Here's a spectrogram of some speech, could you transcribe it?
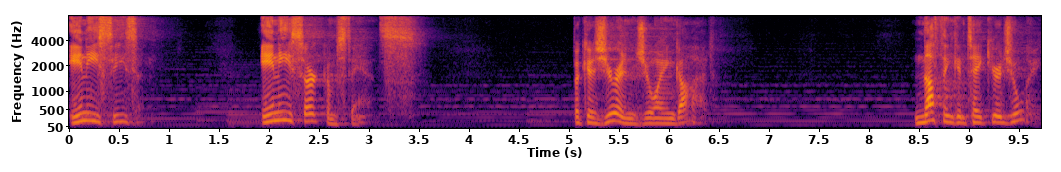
any season, any circumstance, because you're enjoying God. Nothing can take your joy.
